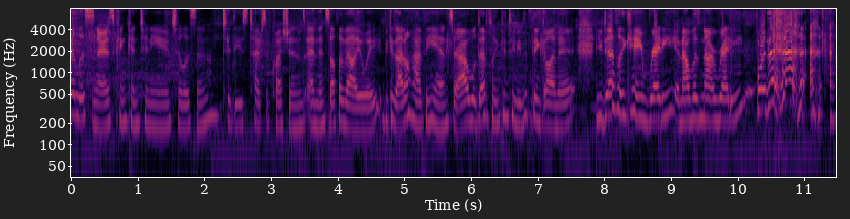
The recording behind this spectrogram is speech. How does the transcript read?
our listeners can continue to listen to these types of questions and then self evaluate because I don't have the answer. I will definitely continue to think on it. You definitely came ready, and I was not ready for that.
